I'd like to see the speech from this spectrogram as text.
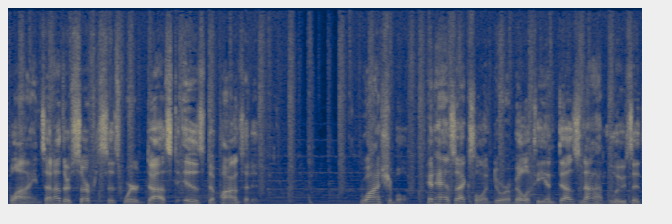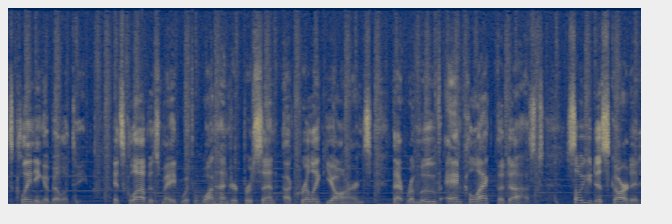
blinds, and other surfaces where dust is deposited. Washable. It has excellent durability and does not lose its cleaning ability. Its glove is made with 100% acrylic yarns that remove and collect the dust, so you discard it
